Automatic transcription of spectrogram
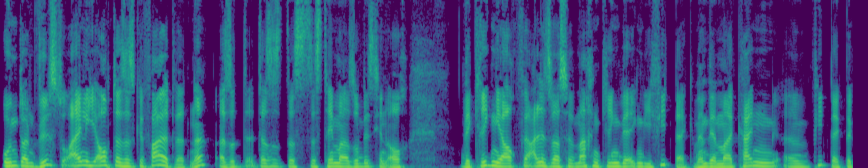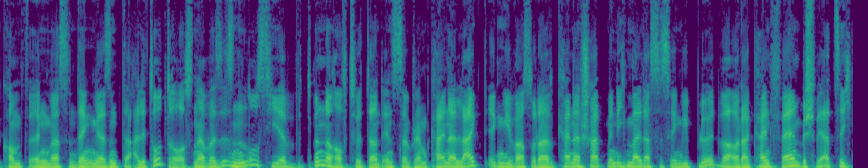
und dann willst du eigentlich auch, dass es gefeiert wird, ne? Also das ist das, das Thema so ein bisschen auch, wir kriegen ja auch für alles, was wir machen, kriegen wir irgendwie Feedback. Wenn wir mal kein äh, Feedback bekommen für irgendwas, dann denken wir, sind da alle tot draußen. Ne? Was ist denn los hier? Ich bin doch auf Twitter und Instagram. Keiner liked irgendwie was oder keiner schreibt mir nicht mal, dass es irgendwie blöd war oder kein Fan beschwert sich,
